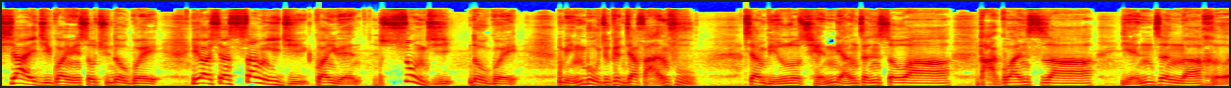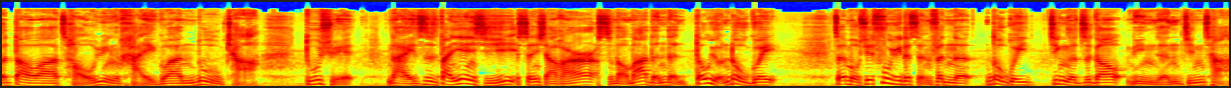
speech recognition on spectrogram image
下一级官员收取漏规，又要向上一级官员送级漏规，名目就更加繁复。像比如说钱粮征收啊、打官司啊、盐政啊、河道啊、漕运、海关、路卡、输血，乃至办宴席、生小孩、死老妈等等，都有漏规。在某些富裕的省份呢，漏规金额之高令人惊诧。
